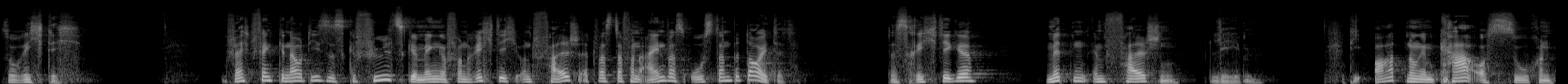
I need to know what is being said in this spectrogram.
so richtig. Vielleicht fängt genau dieses Gefühlsgemenge von richtig und falsch etwas davon ein, was Ostern bedeutet. Das Richtige mitten im Falschen leben die Ordnung im Chaos suchen,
